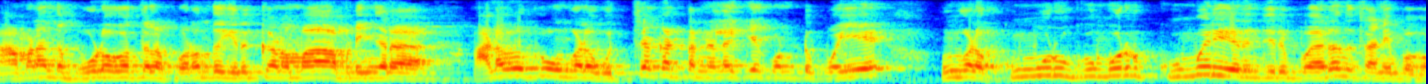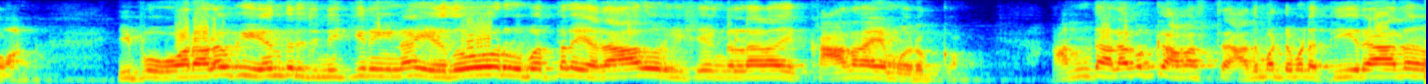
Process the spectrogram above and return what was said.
நாமெல்லாம் இந்த பூலோகத்தில் பிறந்து இருக்கணுமா அப்படிங்கிற அளவுக்கு உங்களை உச்சக்கட்ட நிலைக்கு கொண்டு போய் உங்களை குமுறு குமுறு குமுறி எரிஞ்சிருப்பார் இந்த சனி பகவான். இப்போ ஓரளவுக்கு ஏந்திரிச்சு நிற்கிறீங்கன்னா ஏதோ ஒரு ரூபத்தில் ஏதாவது ஒரு விஷயங்கள்ல காதாயம் இருக்கும். அந்த அளவுக்கு அவஸ்தை அது மட்டும் இல்லை தீராத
